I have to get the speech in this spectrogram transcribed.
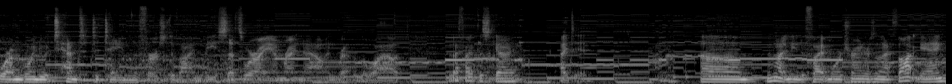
or I'm going to attempt to tame the first divine beast. That's where I am right now in Breath of the Wild. Did I fight this guy? I did. Um, we might need to fight more trainers than I thought, gang.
